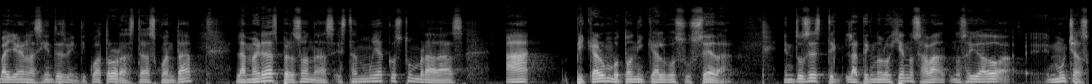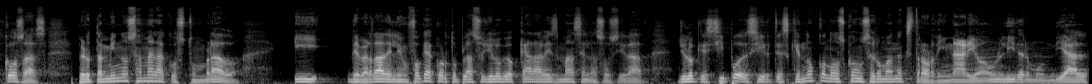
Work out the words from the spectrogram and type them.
va a llegar en las siguientes 24 horas. ¿Te das cuenta? La mayoría de las personas están muy acostumbradas a picar un botón y que algo suceda. Entonces la tecnología nos ha, ayudado en muchas cosas, pero también nos ha mal acostumbrado. Y de verdad, el enfoque a corto plazo yo lo veo cada vez más en la sociedad. Yo lo que sí puedo decirte es que no conozco a un ser humano extraordinario, a un líder mundial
